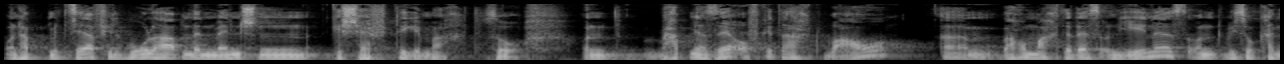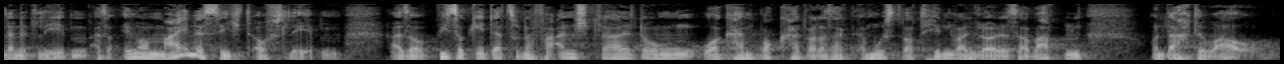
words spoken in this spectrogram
und habe mit sehr viel wohlhabenden Menschen Geschäfte gemacht. So und habe mir sehr oft gedacht, wow, ähm, warum macht er das und jenes und wieso kann der nicht leben? Also immer meine Sicht aufs Leben. Also wieso geht er zu einer Veranstaltung, wo er keinen Bock hat, weil er sagt, er muss dorthin, weil die Leute es erwarten und dachte, wow,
